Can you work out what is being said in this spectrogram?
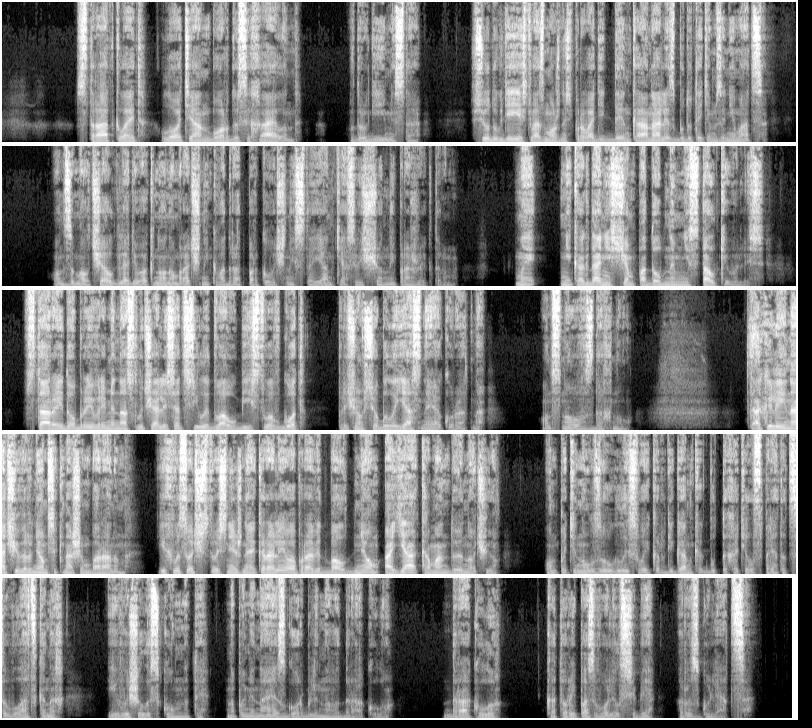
Стратклайд, Лотиан, Бордес и Хайленд в другие места. Всюду, где есть возможность проводить ДНК-анализ, будут этим заниматься. Он замолчал, глядя в окно на мрачный квадрат парковочной стоянки, освещенный прожектором. «Мы никогда ни с чем подобным не сталкивались. В старые добрые времена случались от силы два убийства в год, причем все было ясно и аккуратно». Он снова вздохнул. «Так или иначе вернемся к нашим баранам. Их высочество Снежная Королева правит бал днем, а я командую ночью». Он потянул за углы свой кардиган, как будто хотел спрятаться в лацканах, и вышел из комнаты, напоминая сгорбленного Дракулу. Дракулу, который позволил себе разгуляться.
